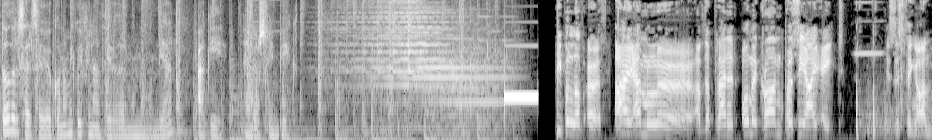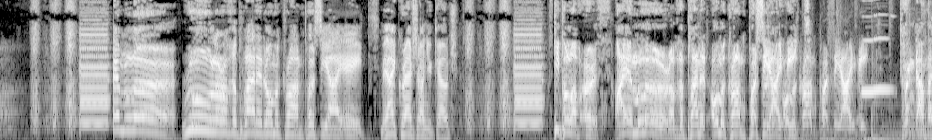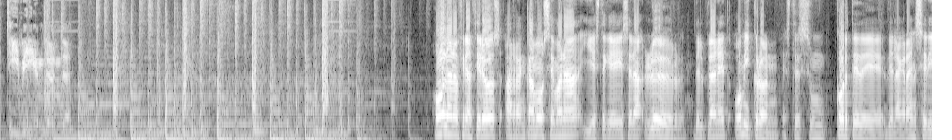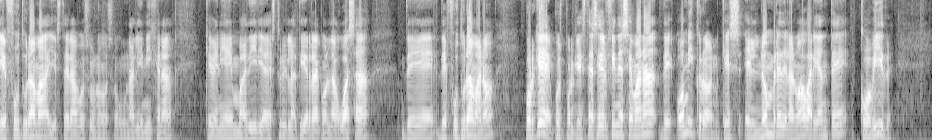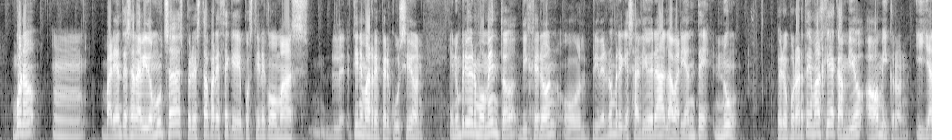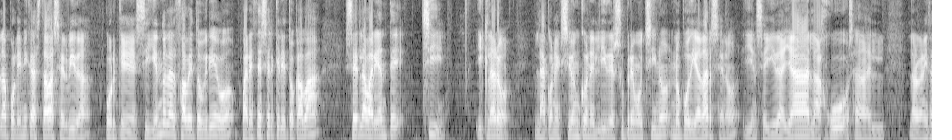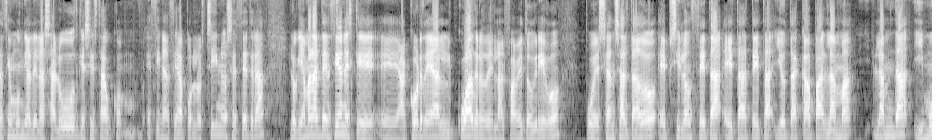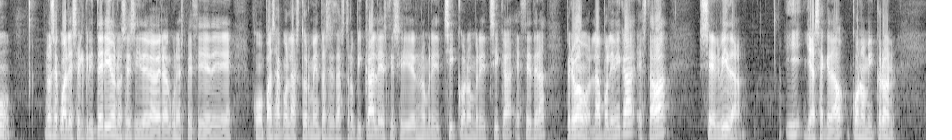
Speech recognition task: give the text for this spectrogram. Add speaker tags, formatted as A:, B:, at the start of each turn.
A: Todo el salseo económico y financiero del mundo mundial aquí en los FinPix.
B: People of Earth, I am Lur of the planet Omicron Persei 8. Is this thing on? I am Lur, ruler of the planet Omicron Persei 8. May I crash on your couch? People of Earth, I am Lur of the planet Omicron Persei 8. Omicron Persei 8. Turn down the TV and... and uh...
C: Hola no financieros, arrancamos semana y este que será Lur del Planet Omicron. Este es un corte de, la gran serie Futurama y este era pues un alienígena que venía a invadir y a destruir la Tierra con la guasa de, Futurama, ¿no? ¿Por qué? Pues porque este ha sido el fin de semana de Omicron, que es el nombre de la nueva variante COVID. Bueno, mm, variantes han habido muchas, pero esta parece que pues tiene como más. tiene más repercusión. En un primer momento dijeron, o el primer nombre que salió era la variante Nu. Pero por arte de magia cambió a Omicron. Y ya la polémica estaba servida, porque siguiendo el alfabeto griego, parece ser que le tocaba ser la variante Chi. Y claro, la conexión con el líder supremo chino no podía darse, ¿no? Y enseguida ya la WHO, o sea, la Organización Mundial de la Salud, que sí está co- financiada por los chinos, etcétera. Lo que llama la atención es que, eh, acorde al cuadro del alfabeto griego, pues se han saltado epsilon, zeta, eta, teta, iota, kappa, lambda, lambda y mu. No sé cuál es el criterio, no sé si debe haber alguna especie de. como pasa con las tormentas estas tropicales, que si es nombre de chico, nombre de chica, etcétera. Pero vamos, la polémica estaba servida. Y ya se ha quedado con Omicron.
